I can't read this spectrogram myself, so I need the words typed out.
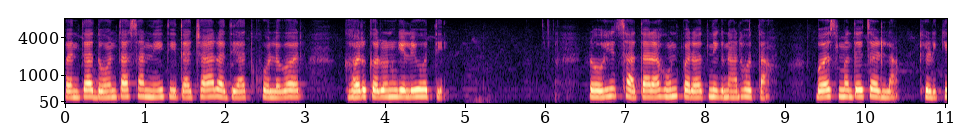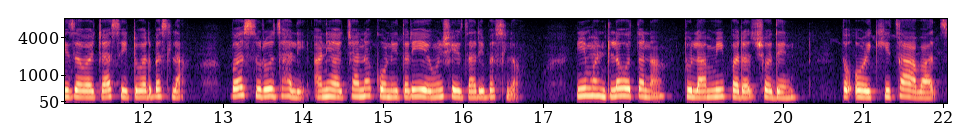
पण त्या दोन तासांनी ती त्याच्या हृदयात खोलवर घर करून गेली होती. रोहित साताराहून परत निघणार होता. बसमध्ये चढला. खिडकीजवळच्या सीटवर बसला. बस सुरू झाली आणि अचानक कोणीतरी येऊन शेजारी बसलं. मी म्हटलं होतं ना तुला मी परत शोधेन. तो ओळखीचा आवाज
